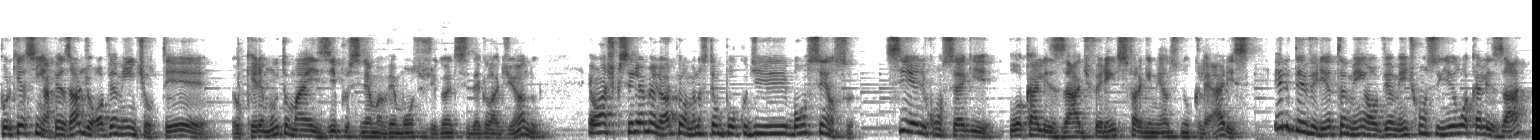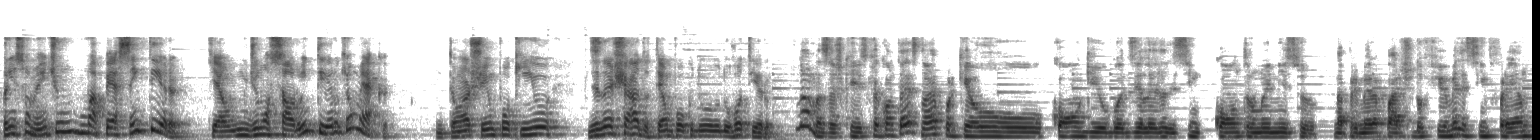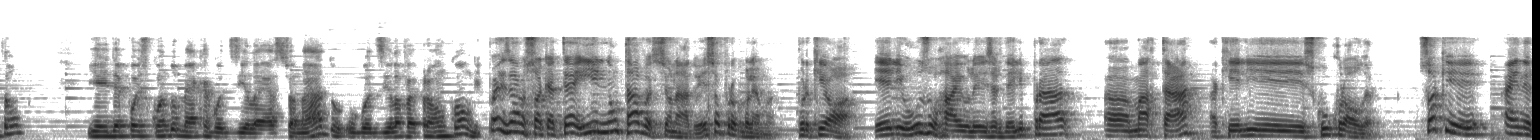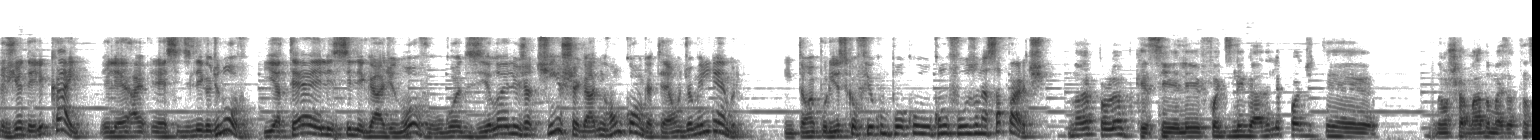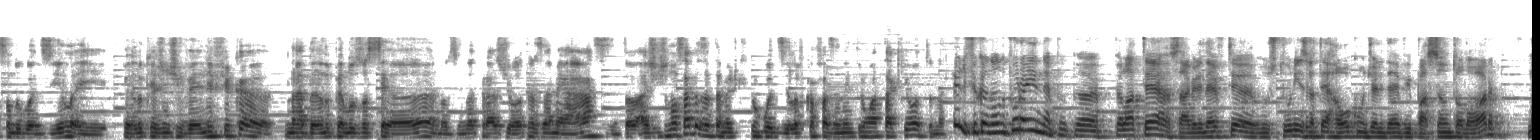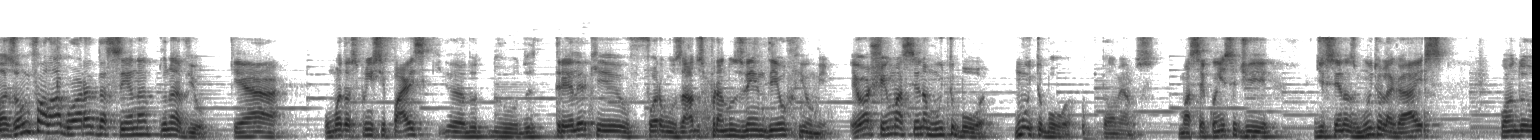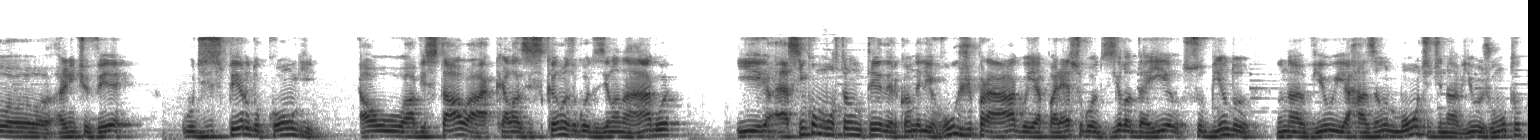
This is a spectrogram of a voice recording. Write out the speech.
porque assim, apesar de obviamente eu ter, eu querer muito mais ir pro cinema ver monstros gigantes se degladiando, eu acho que seria melhor pelo menos ter um pouco de bom senso. Se ele consegue localizar diferentes fragmentos nucleares, ele deveria também, obviamente, conseguir localizar principalmente uma peça inteira, que é um dinossauro inteiro, que é o Mecha. Então eu achei um pouquinho desleixado até um pouco do, do, roteiro. Não, mas acho que é isso que acontece, não é? Porque o Kong e o Godzilla eles se encontram no início, na primeira parte do filme, eles se enfrentam e aí depois, quando o Mecha Godzilla é acionado, o Godzilla vai para Hong Kong. Pois é, só que até aí ele não estava acionado. Esse é o problema. Porque, ó, ele usa o raio laser dele para uh, ah, matar aquele Skullcrawler. Só Só que a energia dele cai, ele, ele, se desliga de novo. E até ele se ligar de novo, o Godzilla ele já tinha chegado em Hong Kong, até onde eu me lembro. Então é por isso que eu fico um pouco confuso nessa parte. Não é problema, porque se ele foi desligado, ele pode ter não chamado mais a atenção do Godzilla e pelo que a gente vê ele fica nadando pelos oceanos, indo atrás de outras ameaças. Então a gente não sabe exatamente o que o Godzilla fica fazendo entre um ataque e outro, né? Ele fica andando por aí, né? Pela Terra, sabe? Ele deve ter os túneis da Terra Oca onde ele deve ir passando toda hora. Mas vamos falar agora da cena do navio, que é a uma das principais uh, do, do, do, trailer que foram usados para nos vender o filme. Eu achei uma cena muito boa, muito boa, pelo menos. Uma sequência de de cenas muito legais. Quando a gente vê o desespero do Kong ao avistar aquelas escamas do Godzilla na água. E assim como mostrou no trailer, quando ele ruge para a água e aparece o Godzilla daí subindo no navio e arrasando um monte de navio junto,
